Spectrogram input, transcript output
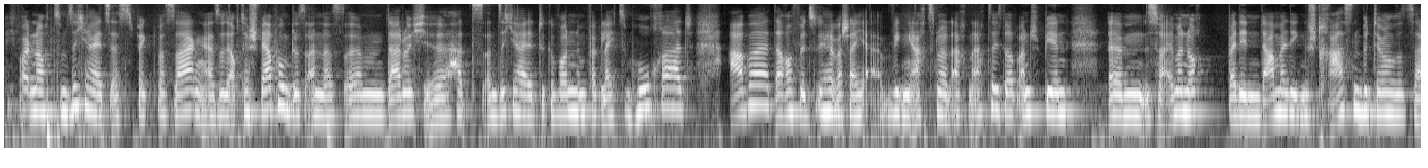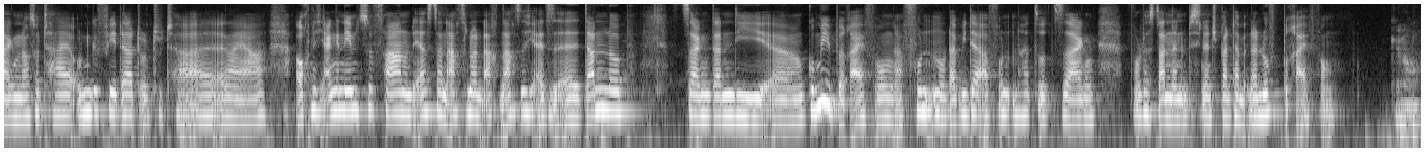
Ich wollte noch zum Sicherheitsaspekt was sagen. Also auch der Schwerpunkt ist anders. Ähm, dadurch äh, hat es an Sicherheit gewonnen im Vergleich zum Hochrad. Aber darauf wird es wahrscheinlich wegen 1888 darauf anspielen. Ähm, es war immer noch bei den damaligen Straßenbedingungen sozusagen noch total ungefedert und total, naja, auch nicht angenehm zu fahren. Und erst dann 1888, als äh, Dunlop sozusagen dann die äh, Gummibereifung erfunden oder wiedererfunden hat, sozusagen, wurde es dann ein bisschen entspannter mit einer Luftbereifung. Genau.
